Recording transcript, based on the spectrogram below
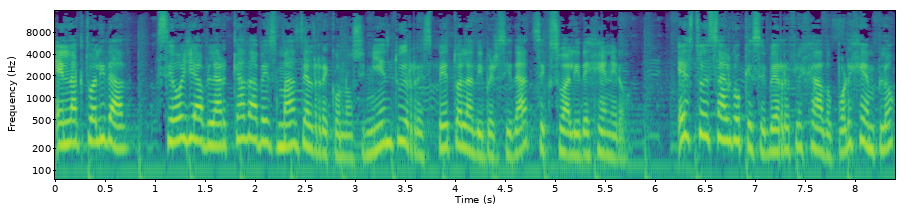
En la actualidad, se oye hablar cada vez más del reconocimiento y respeto a la diversidad sexual y de género. Esto es algo que se ve reflejado, por ejemplo,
